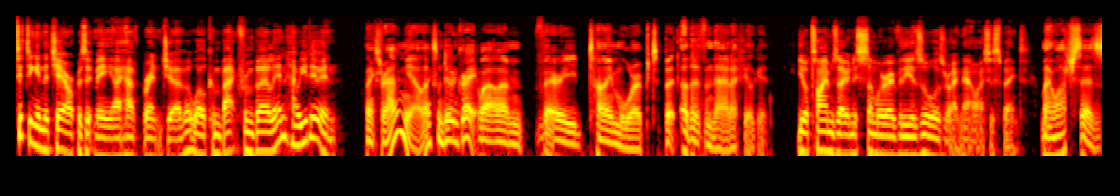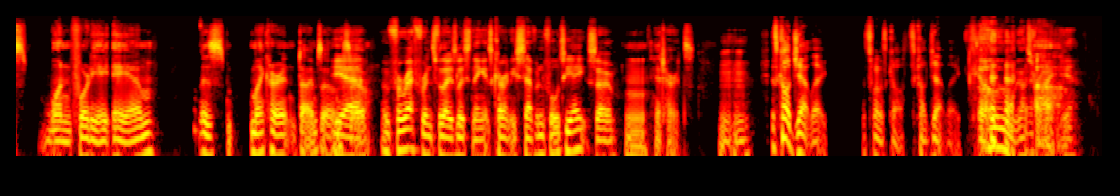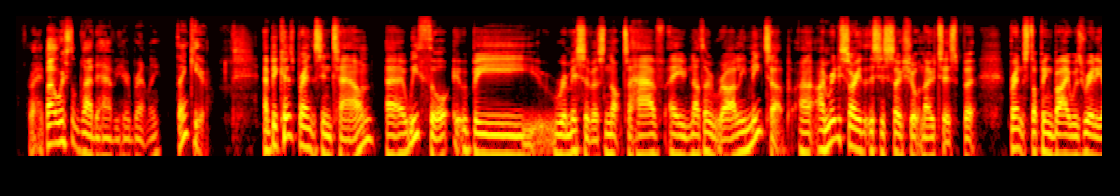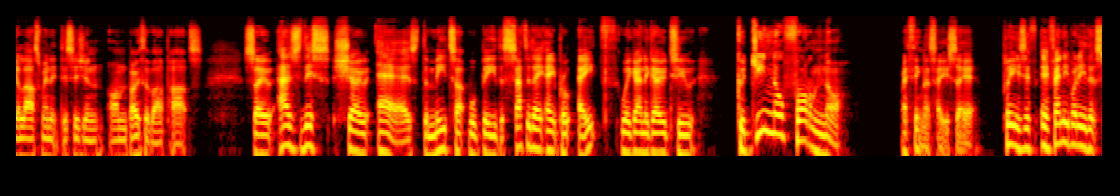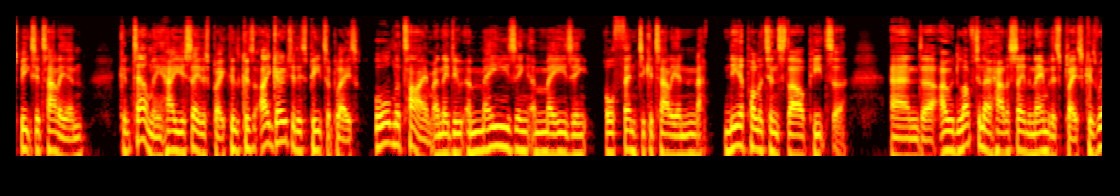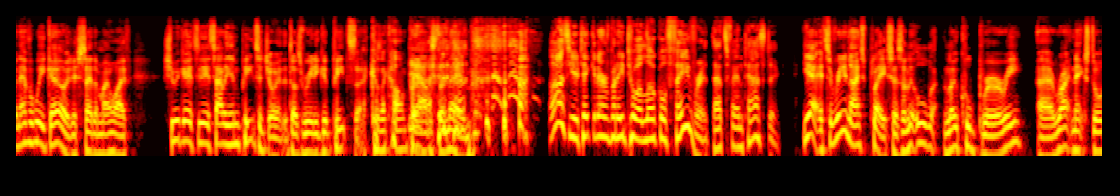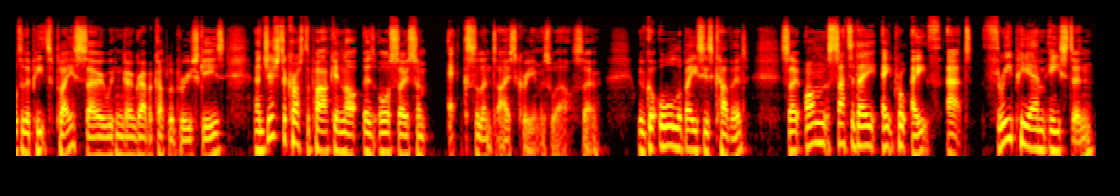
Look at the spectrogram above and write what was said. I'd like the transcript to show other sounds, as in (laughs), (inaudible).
Sitting in the chair opposite me, I have Brent Gervais. Welcome back from Berlin. How are you doing? Thanks for having me, Alex. I'm doing great. Well, I'm very time warped, but other than that, I feel good. Your time zone is somewhere over the Azores right now, I suspect. My watch says 1:48 a.m. is my current time zone. Yeah. so, And for reference, for those listening, it's currently 7:48. So, hmm, it hurts. Mhm. It's called jet lag. That's what it's called. It's called jet lag. oh, that's right. Ah. Yeah. Right. But we're still glad to have you here, Brentley. Thank you. And because Brent's in town, uh, we thought it would be remiss of us not to have another Raleigh meetup. Uh, I'm really sorry that this is so short notice, but Brent stopping by was really a last minute decision on both of our parts. So, as this show airs, the meetup will be the Saturday, April 8th. We're going to go to Cugino Forno. I think that's how you say it. Please, if, if anybody that speaks Italian can tell me how you say this place, because I go to this pizza place all the time and they do amazing, amazing, authentic Italian na- Neapolitan style pizza. And uh, I would love to know how to say the name of this place because whenever we go, I just say to my wife, should we go to the Italian pizza joint that does really good pizza? Because I can't pronounce the name. Oh, (laughs) so you're taking everybody to a local favorite. That's fantastic. Yeah, it's a really nice place. There's a little local brewery uh, right next door to the pizza place, so we can go and grab a couple of brewskis. And just across the parking lot, there's also some excellent ice cream as well. So we've got all the bases covered. So on Saturday, April 8th at 3 p.m. Eastern,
